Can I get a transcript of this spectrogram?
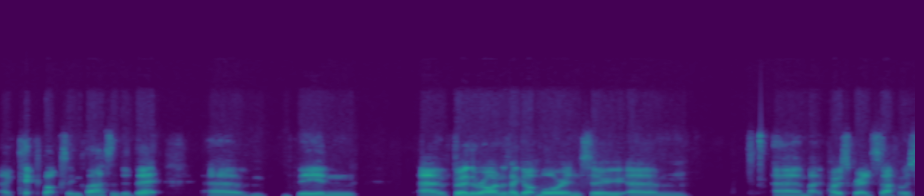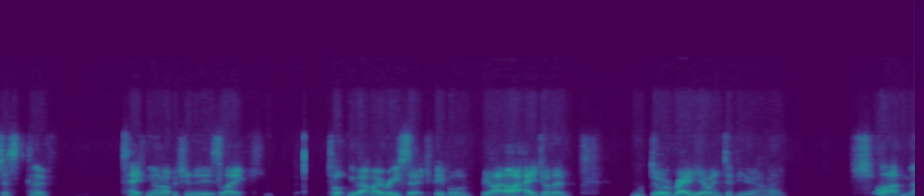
a kickboxing class and did that. Um, then uh, further on, as I got more into um, um, like postgrad stuff, I was just kind of taking on opportunities like talking about my research. People would be like, "Oh, hey, do you want to do a radio interview?" I'm like, "Sure,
